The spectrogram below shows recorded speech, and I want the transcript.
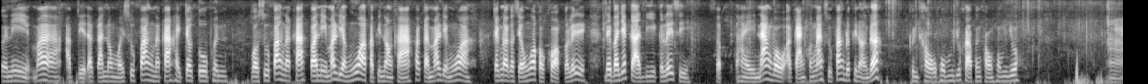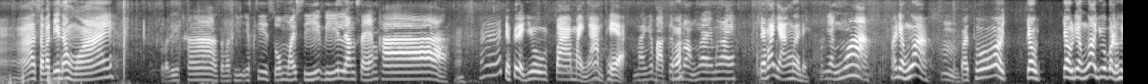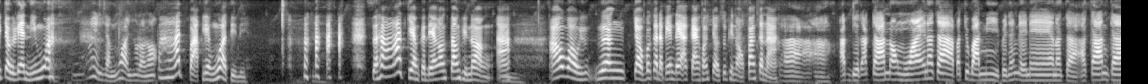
เมื่อนี้มาอัปเดตอาการน้องหมวยสู่ฟังนะคะ ให้เจ้าตัวเพิ่นบอกสู่ฟังนะคะ ตอนนี้มาเลี้ยงงัวค่ะพี่น้องค่ะพากันมาเลี้ยงงัวจักหน่อยก็เสียงัวเขาขอกก็เลยได้บรรยากาศดีก็เลยสิสับให้นั่งเบาอาการของนั่งสู่ฟังเด้อพี่น้องเด้อเพิ่นเขาห่มอยู่ค่ะเพิ่นเขาห่มอยู่อ่าสวัสดีน้องหมวยสวัสดีค่ะ สวัสดีเอฟซีสมหมวยสีหวีเรืองแสงค่ะอ่า เจ้าคือได้อยู่ป่าใหม่งามแท้นายกระบาดกันพี่น้องเมื่อยเมื่อยจะมาหยังมื้อนี่มันอย่างงัวมาเลี้ยงงัวอืมปะโทเจ้าเจ้าเลี้ยงงัวอยู่บ่ล่ะคือเจ้าเลี้ยงหนีงัวไม่อย่างงัวอยู่แล้วเนาะปาดปากเลี้ยงงัวตินี่ สาดแก้มกระแดงอ่องตองพี่น้องอะมเอาเว้าเรื่องเจ้าเบิ่งกระดับเป็นไดอาการของเจ้าสุพี่น้องฟังกันนะอ่าอ่าอัปเดตอาการน้องหมวยนะจ๊ะปัจจุบันนี้เป็นยังไงแน่นะจ๊ะอาการกะ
